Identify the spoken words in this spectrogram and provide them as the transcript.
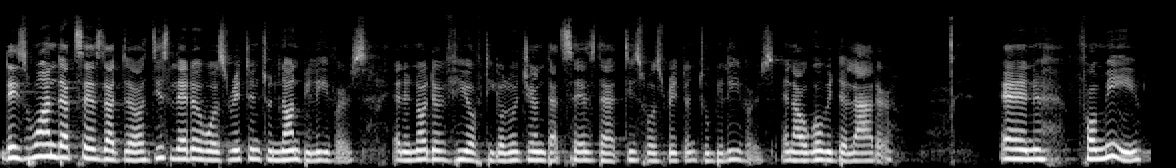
There's one that says that uh, this letter was written to non believers, and another view of theologian that says that this was written to believers. And I'll go with the latter. And for me,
